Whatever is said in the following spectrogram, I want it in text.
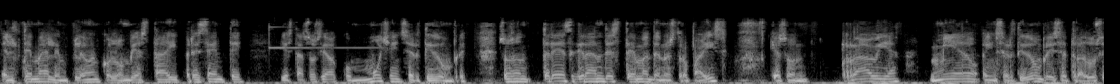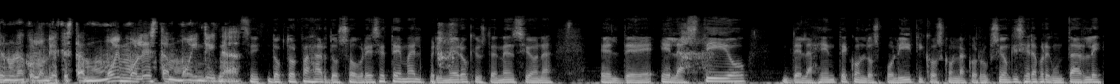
El tema del empleo en Colombia está ahí presente y está asociado con mucha incertidumbre. Esos son tres grandes temas de nuestro país que son rabia, miedo e incertidumbre y se traduce en una Colombia que está muy molesta, muy indignada. Sí, doctor Fajardo, sobre ese tema, el primero que usted menciona, el de el hastío de la gente con los políticos, con la corrupción, quisiera preguntarle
